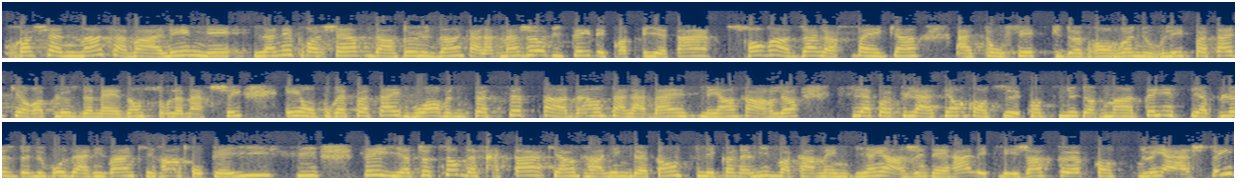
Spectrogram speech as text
prochainement, ça va aller, mais l'année prochaine, dans deux ans, quand la majorité des propriétaires seront rendus à leurs cinq ans à taux fixe puis devront renouveler, peut-être qu'il y aura plus de maisons sur le marché et on pourrait peut-être voir une petite tendance à la baisse, mais encore là, si la population continue, continue d'augmenter, s'il y a plus de nouveaux arrivants qui rentrent au pays, si, tu sais, il y a toutes sortes de facteurs qui entrent en ligne de compte. Si l'économie va quand même bien en général et que les gens peuvent continuer à acheter,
